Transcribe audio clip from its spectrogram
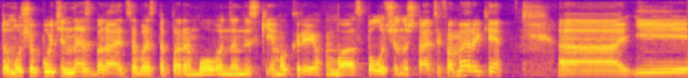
тому що Путін не збирається вести перемовини ні з ким, окрім е, Сполучених Штатів Америки. І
